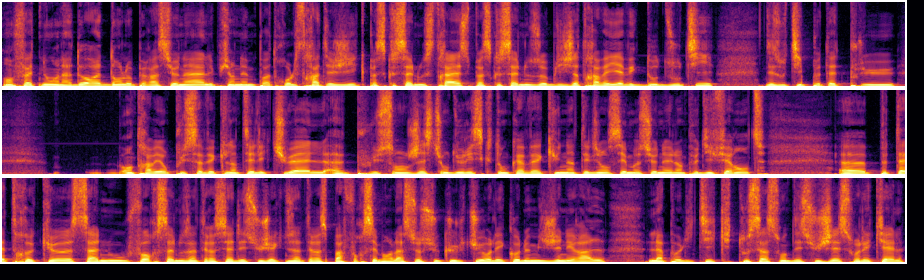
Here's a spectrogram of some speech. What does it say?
en fait, nous on adore être dans l'opérationnel et puis on n'aime pas trop le stratégique parce que ça nous stresse, parce que ça nous oblige à travailler avec d'autres outils, des outils peut-être plus, en travaillant plus avec l'intellectuel, euh, plus en gestion du risque, donc avec une intelligence émotionnelle un peu différente. Euh, peut-être que ça nous force à nous intéresser à des sujets qui ne nous intéressent pas forcément, la socioculture, l'économie générale, la politique, tout ça sont des sujets sur lesquels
